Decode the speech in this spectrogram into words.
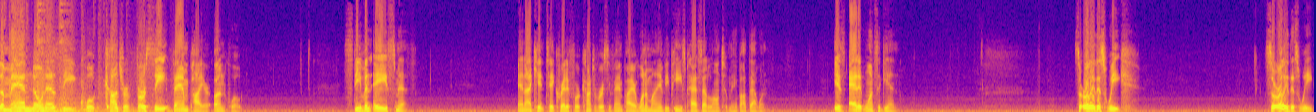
The man known as the quote controversy vampire unquote. Stephen A. Smith. And I can't take credit for Controversy Vampire. One of my MVPs passed that along to me about that one. Is at it once again. So early this week, so early this week,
